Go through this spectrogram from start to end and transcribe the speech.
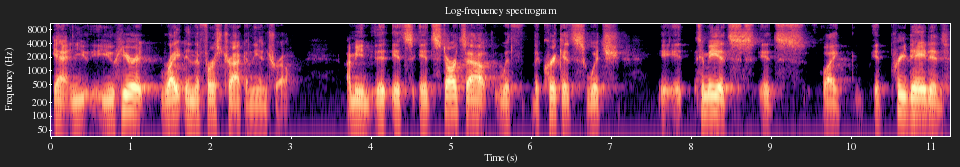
Yeah, and you you hear it right in the first track in the intro. I mean, it, it's it starts out with the crickets, which it, to me it's it's like it predated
